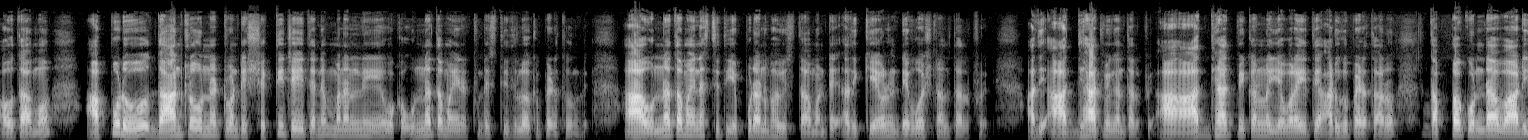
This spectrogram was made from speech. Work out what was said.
అవుతామో అప్పుడు దాంట్లో ఉన్నటువంటి శక్తి చైతన్యం మనల్ని ఒక ఉన్నతమైనటువంటి స్థితిలోకి పెడుతుంది. ఆ ఉన్నతమైన స్థితి ఎప్పుడు అనుభవిస్తామంటే అది కేవలం డెవోషనల్ తరఫు అది ఆధ్యాత్మికం తరఫు ఆ ఆధ్యాత్మికంలో ఎవరైతే అడుగు పెడతారో తప్పకుండా వాడి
